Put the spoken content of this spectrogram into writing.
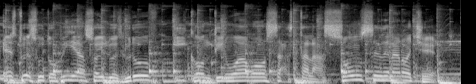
Esto es Utopía, soy Luis Groove y continuamos hasta las 11 de la noche.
